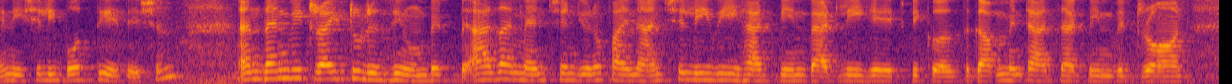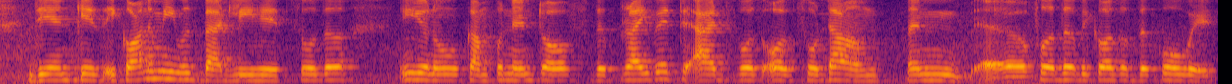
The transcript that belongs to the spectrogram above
initially both the editions, and then we tried to resume. But as I mentioned, you know, financially we had been badly hit because the government ads had been withdrawn. J&K's economy was badly hit, so the you know component of the private ads was also down, and uh, further because of the COVID.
